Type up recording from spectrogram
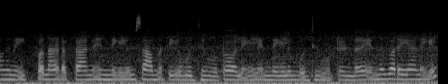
അങ്ങനെ ഇപ്പോൾ നടത്താൻ എന്തെങ്കിലും സാമ്പത്തിക ബുദ്ധിമുട്ടോ അല്ലെങ്കിൽ എന്തെങ്കിലും ബുദ്ധിമുട്ടുണ്ട് എന്ന് പറയുകയാണെങ്കിൽ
